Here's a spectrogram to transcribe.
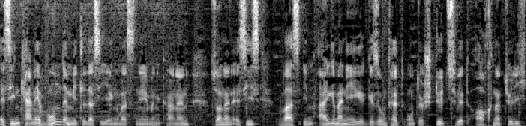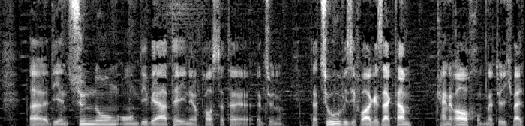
es sind keine Wundermittel, dass Sie irgendwas nehmen können, sondern es ist, was im Allgemeinen Ihre Gesundheit unterstützt, wird auch natürlich äh, die Entzündung und die Werte in Ihrer Prostataentzündung. Dazu, wie Sie vorher gesagt haben, kein Rauchen natürlich, weil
